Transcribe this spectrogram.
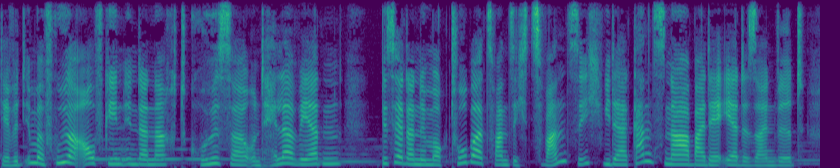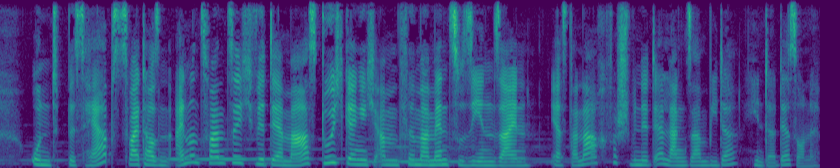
Der wird immer früher aufgehen in der Nacht, größer und heller werden, bis er dann im Oktober 2020 wieder ganz nah bei der Erde sein wird. Und bis Herbst 2021 wird der Mars durchgängig am Firmament zu sehen sein. Erst danach verschwindet er langsam wieder hinter der Sonne.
